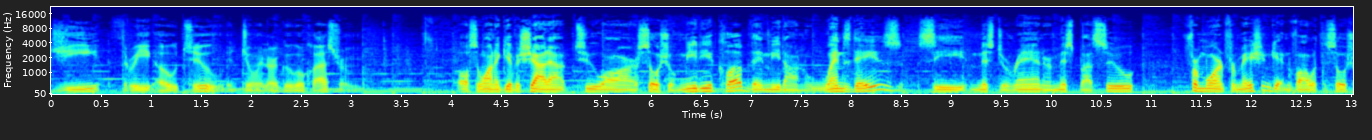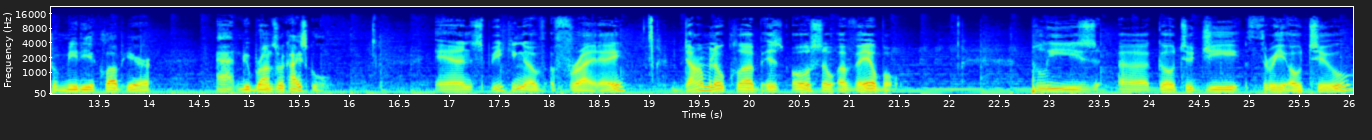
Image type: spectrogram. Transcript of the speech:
G three O two. Join our Google Classroom. Also, want to give a shout out to our social media club. They meet on Wednesdays. See Miss Duran or Miss Basu for more information. Get involved with the social media club here at New Brunswick High School. And speaking of Friday, Domino Club is also available. Please uh, go to G302.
